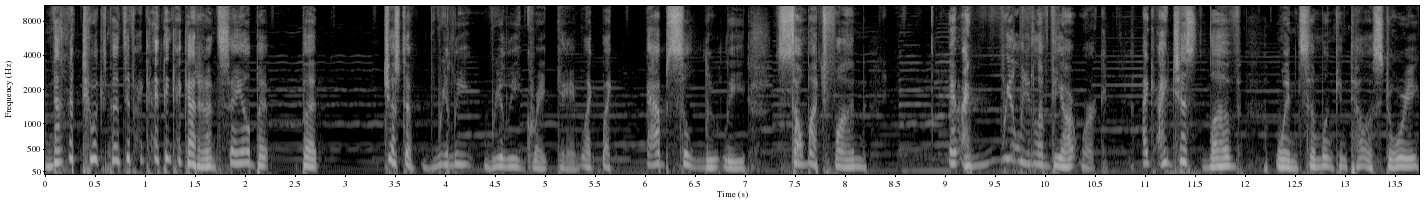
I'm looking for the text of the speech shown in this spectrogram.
Not too expensive. I, I think I got it on sale, but but just a really, really great game. Like like absolutely so much fun, and I really love the artwork. I, I just love when someone can tell a story.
